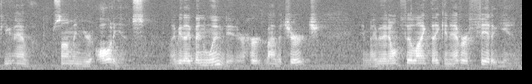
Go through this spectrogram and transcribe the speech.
if you have some in your audience, maybe they've been wounded or hurt by the church, and maybe they don't feel like they can ever fit again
